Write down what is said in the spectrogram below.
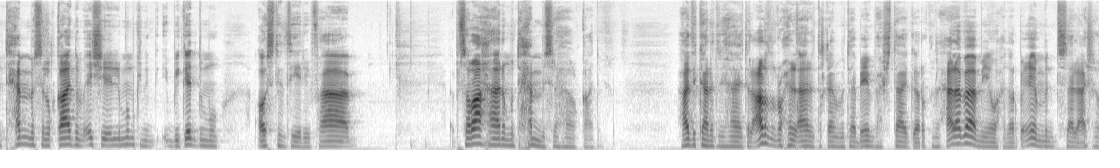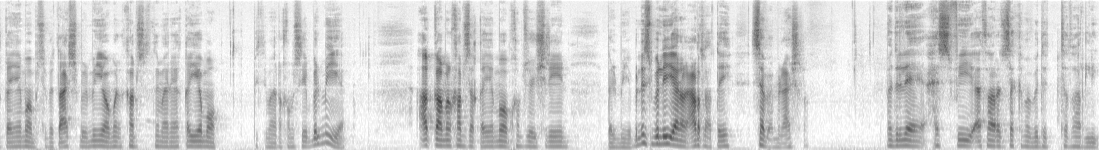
نتحمس للقادم إيش اللي ممكن بيقدمه أوستن ثيري ف بصراحة أنا متحمس لهذا القادم هذه كانت نهاية العرض. نروح الآن لتقييم المتابعين بهاشتاج ركن الحلبة. 141 من 9 ل 10 قيموه ب 17% ومن 5 ل 8 قيموه ب 58% أقل من 5 قيموه ب 25% بالنسبة لي أنا العرض أعطيه 7 من 10 ما أدري ليه أحس في آثار الزكمة بدأت تظهر لي.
